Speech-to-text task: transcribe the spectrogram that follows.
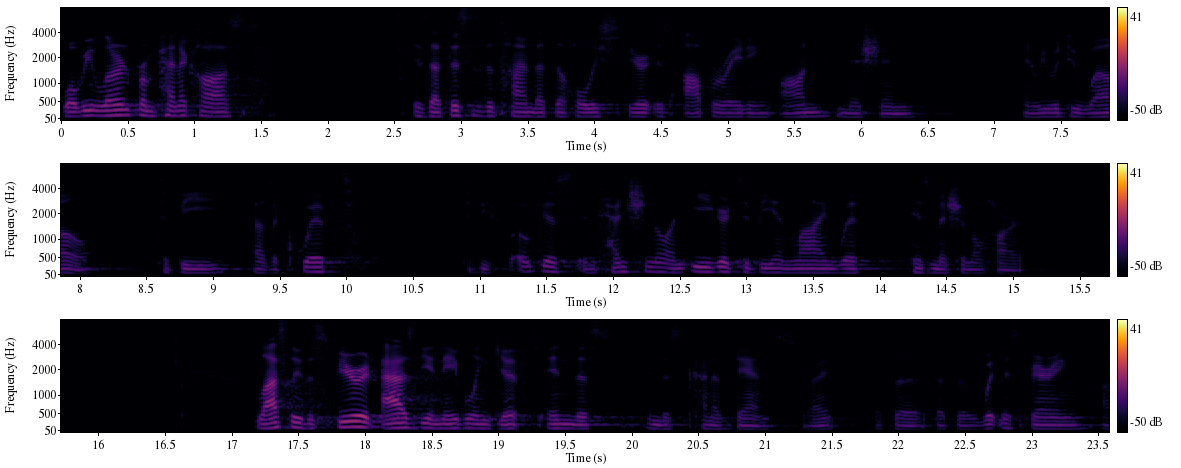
What we learn from Pentecost is that this is the time that the Holy Spirit is operating on mission, and we would do well to be as equipped, to be focused, intentional, and eager to be in line with his missional heart. Lastly, the Spirit as the enabling gift in this, in this kind of dance, right? That the, that the witness bearing uh,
